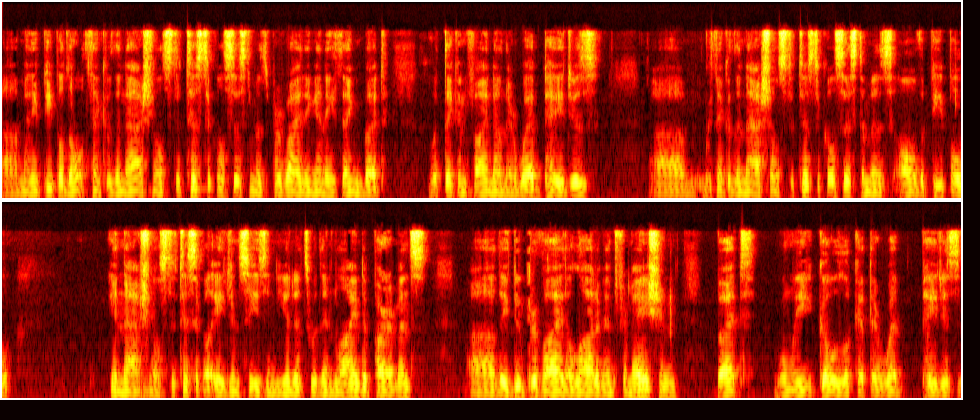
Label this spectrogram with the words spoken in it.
Uh, many people don't think of the National Statistical System as providing anything but what they can find on their web pages. Um, we think of the National Statistical System as all the people in national statistical agencies and units within line departments. Uh, they do provide a lot of information, but when we go look at their web pages,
